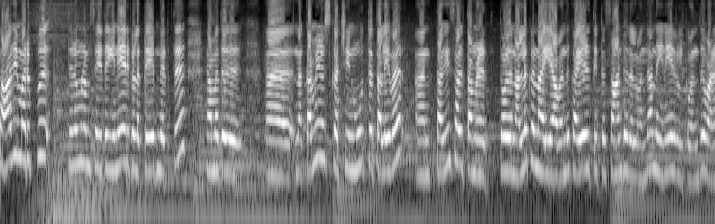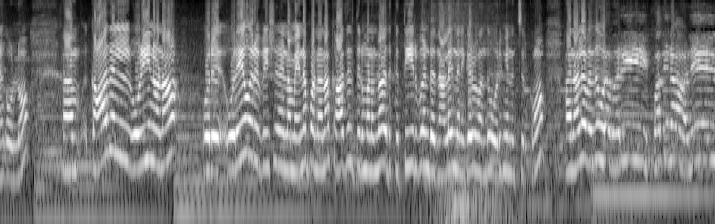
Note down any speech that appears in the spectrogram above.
சாதி மறுப்பு திருமணம் செய்த இணையர்களை தேர்ந்தெடுத்து நமது ந- கம்யூனிஸ்ட் கட்சியின் மூத்த தலைவர் தகைசால் தமிழர் தோழர் நல்லக்கண்ண ஐயா வந்து கையெழுத்திட்ட சான்றிதழ் வந்து அந்த இணையர்களுக்கு வந்து வழங்க உள்ளோம். காதல் ஒழியணும்னா ஒரு ஒரே ஒரு விஷயம் நம்ம என்ன பண்ணோம்னா காதல் திருமணம் தான் அதுக்கு தீர்வுன்றதுனால இந்த நிகழ்வு வந்து ஒருங்கிணைச்சிருக்கோம். அதனால வந்து ஒரு பிப்ரவரி பதினாலில்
